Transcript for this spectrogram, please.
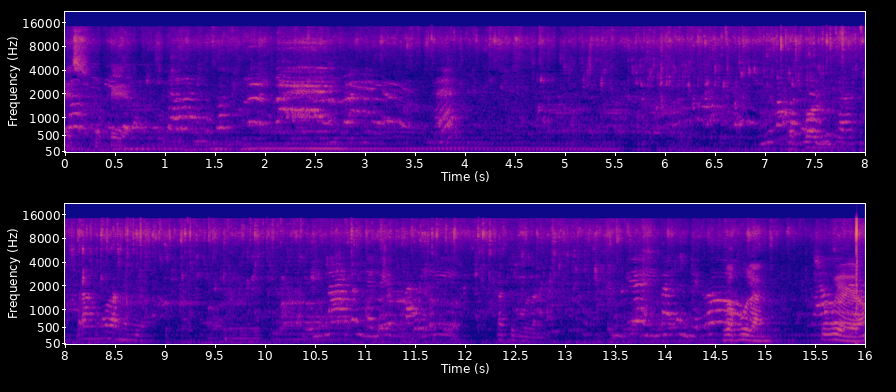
Yes, oke. Dua bulan. Suwe ya. Ya?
